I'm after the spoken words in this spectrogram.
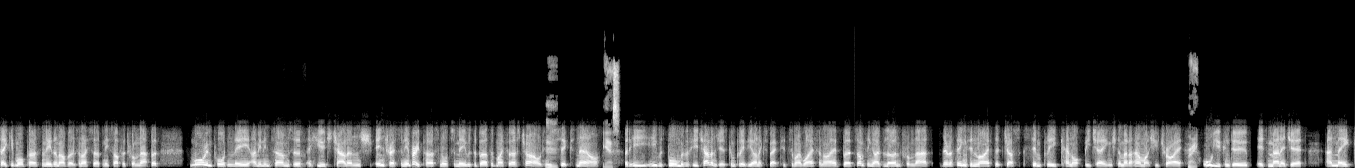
take it more personally than others and I certainly suffered from that but more importantly, I mean, in terms of a huge challenge, interestingly and very personal to me, was the birth of my first child, who's hmm. six now. Yes. But he, he was born with a few challenges, completely unexpected to my wife and I. But something I've learned from that, there are things in life that just simply cannot be changed, no matter how much you try. Right. All you can do is manage it and make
